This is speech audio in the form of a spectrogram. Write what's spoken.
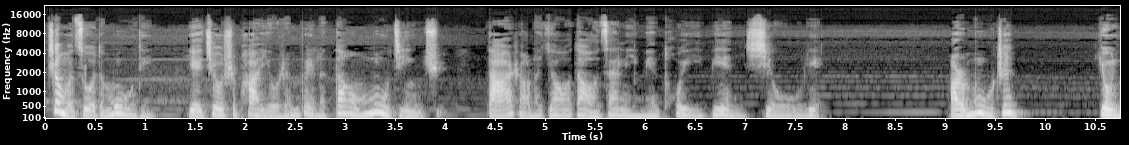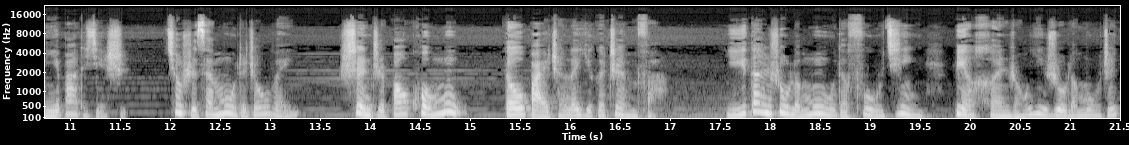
这么做的目的，也就是怕有人为了盗墓进去，打扰了妖道在里面蜕变修炼。而墓阵，用泥巴的解释，就是在墓的周围，甚至包括墓，都摆成了一个阵法。一旦入了墓的附近，便很容易入了墓阵，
